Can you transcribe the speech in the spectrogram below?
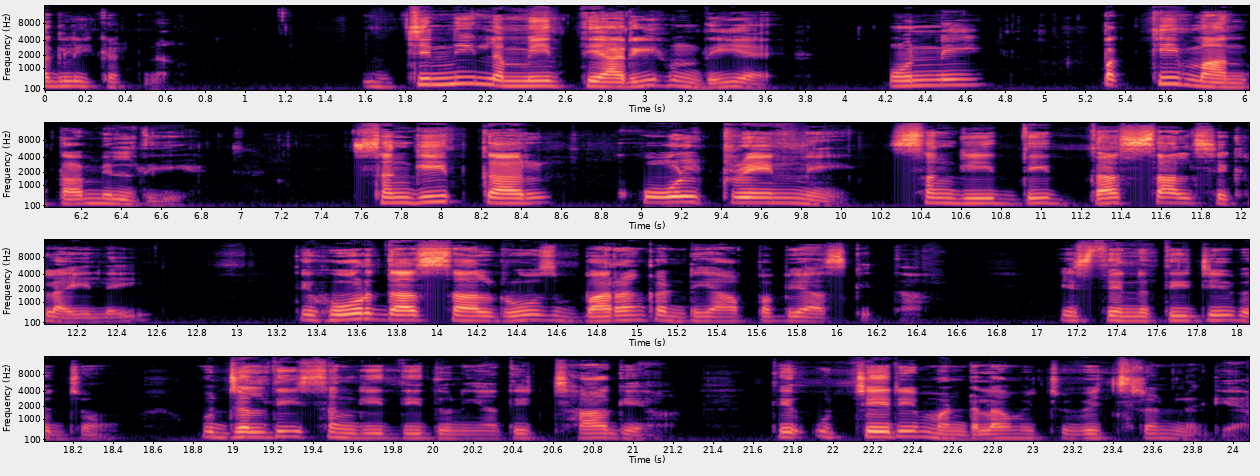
ਅਗਲੀ ਘਟਨਾ। ਜਿੰਨੀ ਲੰਮੀ ਤਿਆਰੀ ਹੁੰਦੀ ਹੈ ਉਨੀ ਪੱਕੀ ਮਾਨਤਾ ਮਿਲਦੀ ਹੈ। ਸੰਗੀਤਕਾਰ ਕੋਲਟ੍ਰੇਨ ਨੇ ਸੰਗੀਤ ਦੀ 10 ਸਾਲ ਸਿਖਲਾਈ ਲਈ ਤੇ ਹੋਰ 10 ਸਾਲ ਰੋਜ਼ 12 ਘੰਟੇ ਆਪ ਅਭਿਆਸ ਕੀਤਾ। ਇਸ ਦੇ ਨਤੀਜੇ ਵਜੋਂ ਉਹ ਜਲਦੀ ਸੰਗੀਤ ਦੀ ਦੁਨੀਆ ਤੇ ਛਾ ਗਿਆ ਤੇ ਉੱਚੇਰੇ ਮੰਡਲਾਂ ਵਿੱਚ ਵਿਚਰਨ ਲੱਗਿਆ।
